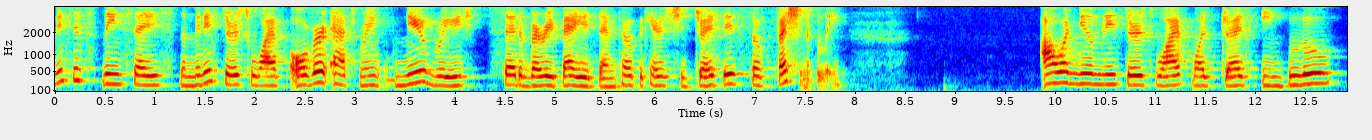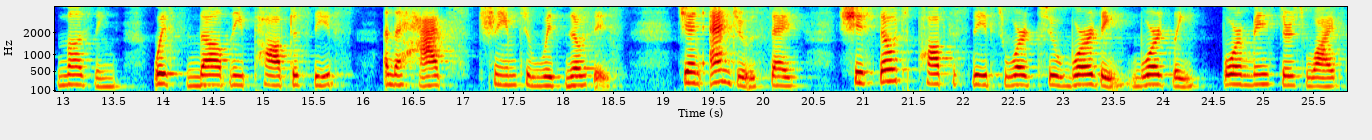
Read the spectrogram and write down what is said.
Mrs. Lynde says the minister's wife over at Newbridge set a very bad example because she dresses so fashionably. Our new minister's wife was dressed in blue muslin with lovely puffed sleeves and a hat trimmed with roses. Jane Andrews said she thought puffed sleeves were too worldly, worldly for a minister's wife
